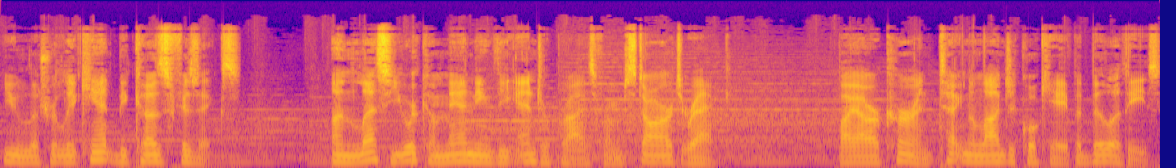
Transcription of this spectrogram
you literally can't because physics. Unless you're commanding the Enterprise from Star Trek. By our current technological capabilities,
